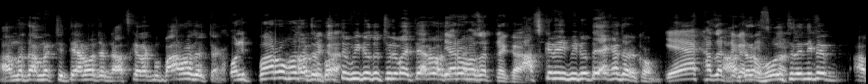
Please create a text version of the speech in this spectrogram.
আমরা দাম রাখছি তেরো হাজার না আজকে রাখব বারো হাজার টাকা। অনলি বারো হাজার আমাদের টাকা। গত ভিডিওতে ছিল ভাই তেরো হাজার টাকা। আজকের এই ভিডিওতে এক হাজার কম। এক হাজার আর টাকা যারা হোলসেলে নিবে আ-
